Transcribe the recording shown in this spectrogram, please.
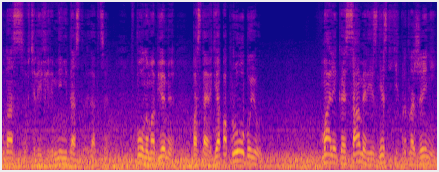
у нас в телеэфире. Мне не даст редакция в полном объеме поставить. Я попробую маленькое саммери из нескольких предложений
